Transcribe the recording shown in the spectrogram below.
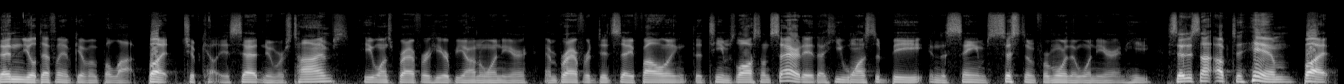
Then you'll definitely have given up a lot. But Chip Kelly has said numerous times he wants Bradford here beyond one year. And Bradford did say following the team's loss on Saturday that he wants to be in the same system for more than one year. And he said it's not up to him, but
